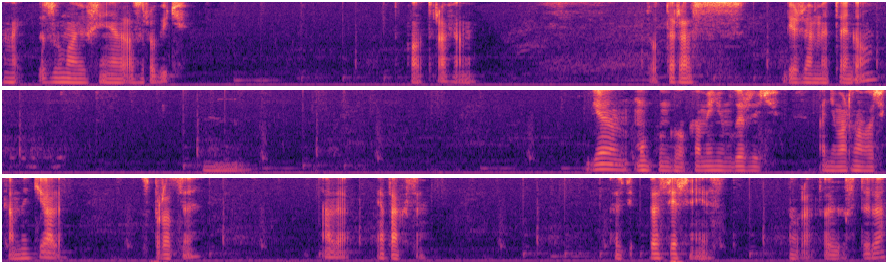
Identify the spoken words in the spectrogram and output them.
A, zooma już się nie da zrobić. O, trafiony. To teraz bierzemy tego. Hmm. Wiem, mógłbym go kamieniem uderzyć, a nie marnować kamyki, ale z procy. Ale ja tak chcę. Bezpie bezpiecznie jest. Dobra, to już tyle.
